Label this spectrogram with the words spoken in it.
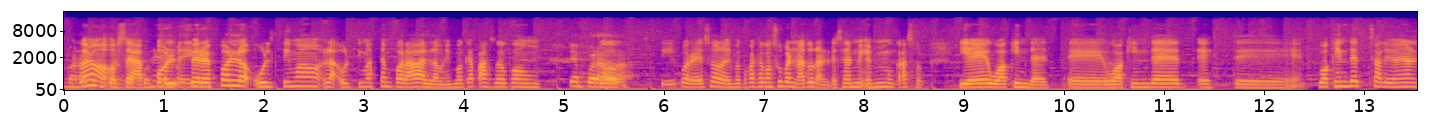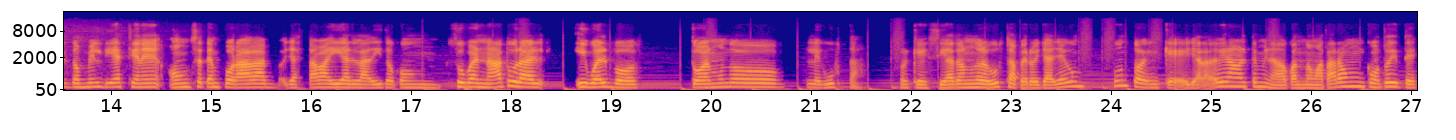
van a Bueno, o sea, por- pero es por los últimos, las últimas temporadas, lo mismo que pasó con, temporada. sí, por eso, lo mismo que pasó con Supernatural, ese es el mismo caso. Y es Walking Dead. Eh, Walking Dead, este, Walking Dead salió en el 2010, tiene 11 temporadas, ya estaba ahí al ladito con Supernatural y vuelvo, todo el mundo le gusta, porque sí a todo el mundo le gusta, pero ya llega un punto en que ya la debieron haber terminado, cuando mataron, como tú dices,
